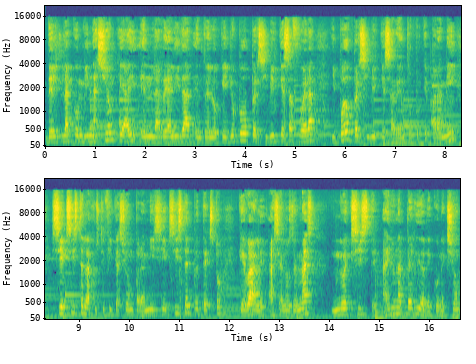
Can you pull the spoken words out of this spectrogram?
de la combinación que hay en la realidad entre lo que yo puedo percibir que es afuera y puedo percibir que es adentro, porque para mí sí existe la justificación, para mí sí existe el pretexto que vale, hacia los demás no existe, hay una pérdida de conexión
